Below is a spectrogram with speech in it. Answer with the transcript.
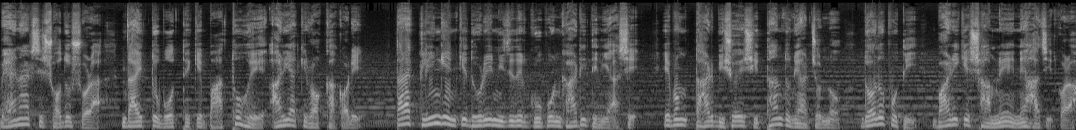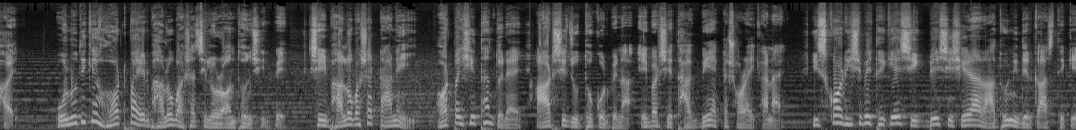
ব্যানার্সের সদস্যরা দায়িত্ববোধ থেকে বাধ্য হয়ে আরিয়াকে রক্ষা করে। তারা ক্লিংগেনকে ধরে নিজেদের গোপন ঘাঁটিতে নিয়ে আসে এবং তার বিষয়ে সিদ্ধান্ত নেওয়ার জন্য দলপতি বাড়িকে সামনে এনে হাজির করা হয়। অন্যদিকে হটপায়ের ভালোবাসা ছিল রন্ধন শিল্পে। সেই ভালোবাসার টানেই হটপাই সিদ্ধান্ত নেয়, আর সে যুদ্ধ করবে না, এবার সে থাকবে একটা সরাইখানায়। স্কোয়াড হিসেবে থেকে শিখবে সে সেরা রাঁধুনিদের কাছ থেকে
